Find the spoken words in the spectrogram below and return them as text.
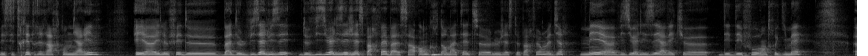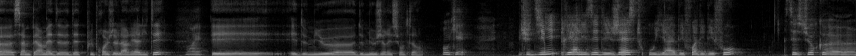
mais c'est très très rare qu'on y arrive. Et, euh, le fait de, bah, de le visualiser de visualiser le geste parfait bah, ça ancre dans ma tête euh, le geste parfait on va dire. Mais visualiser avec des défauts entre guillemets ça me permet d'être plus proche de la réalité. Et, et, de, mieux, de mieux gérer sur le terrain. Ok. Tu dis réaliser des gestes où il y a des fois des défauts c'est sûr que euh,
